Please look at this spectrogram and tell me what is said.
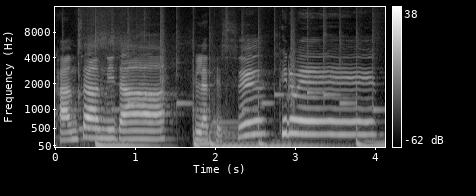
감사합니다. 필라테스 피로해.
